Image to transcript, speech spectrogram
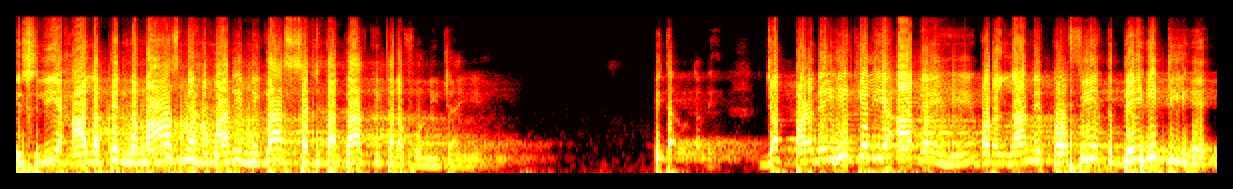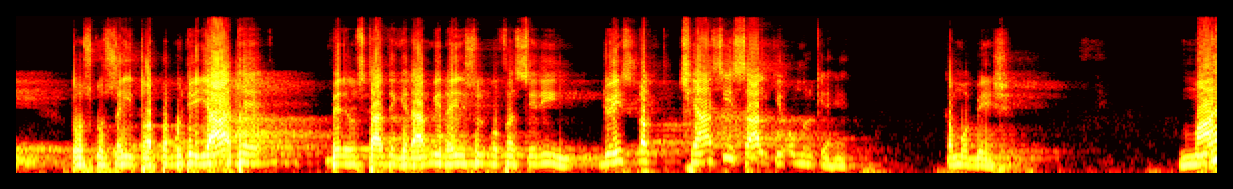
इसलिए हालत नमाज़ में हमारी निगाह सजदागाह की तरफ़ होनी चाहिए। जब पढ़ने ही के लिए आ गए हैं और अल्लाह ने तोफीक दे ही दी है तो उसको सही तौर पर मुझे याद है। मेरे उस्ताद गिरामी रईसुल मुफसरीन जो इस वक्त छियासी साल की उम्र के हैं कमोबेश माह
